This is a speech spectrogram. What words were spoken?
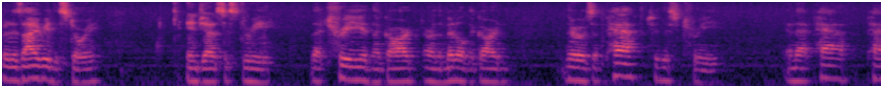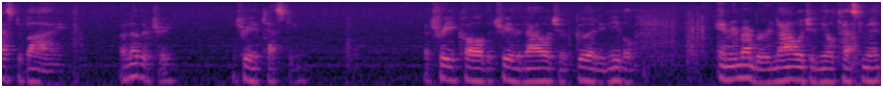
But as I read the story in Genesis 3, that tree in the garden or in the middle of the garden, there was a path to this tree and that path passed by another tree, a tree of testing, a tree called the tree of the knowledge of good and evil. And remember, knowledge in the Old Testament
